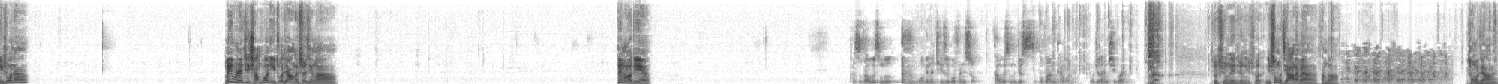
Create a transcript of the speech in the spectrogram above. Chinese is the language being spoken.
你说呢？没有人去强迫你做这样的事情啊，对吗，老弟？可是他为什么 我跟他提出过分手，他为什么就死不放开我呢？我觉得很奇怪。就兄弟，就你说的，你送我家来呗，三哥。送我家来，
